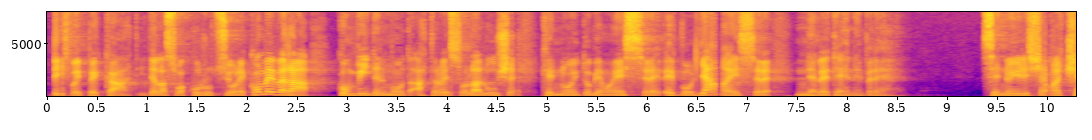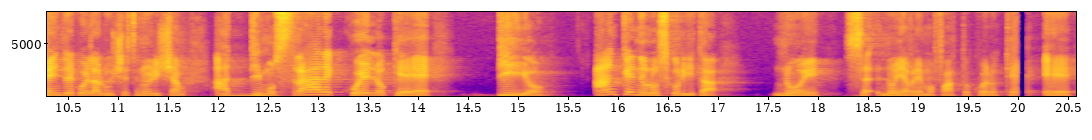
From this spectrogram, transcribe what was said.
dei suoi peccati, della sua corruzione? Come verrà convinto il mondo? Attraverso la luce che noi dobbiamo essere e vogliamo essere nelle tenebre. Se noi riusciamo a accendere quella luce, se noi riusciamo a dimostrare quello che è Dio, anche nell'oscurità, noi, noi avremo fatto quello che è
